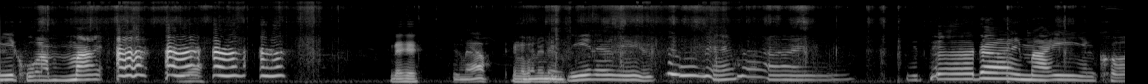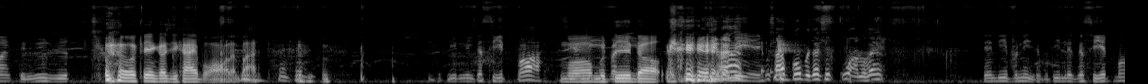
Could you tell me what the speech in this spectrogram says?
มีความหมายอะได้เฮ้ยถึงแล้ว ถึงแล้วบ่นิดนึงนี่นะมีแสงไม้เธอได้ไหมยังคอยตื่นโอ้เพลงเขาสิคายบออกแล้วบาดยินดีกระซิบป่ะบ่บ่ตีดอกนี่ซับกบไปจักสิกว่าเลยเฮ้ยเสียงดีปนี่จะปฏิเลือกกระซิบป่ะ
